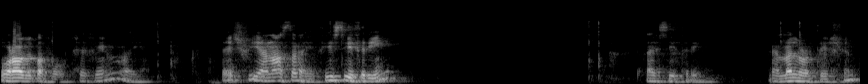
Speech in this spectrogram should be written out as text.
ورابطة فوق شايفين؟ هاي إيش في؟ عناصر هي في C 3 هاي C 3 نعمل rotation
